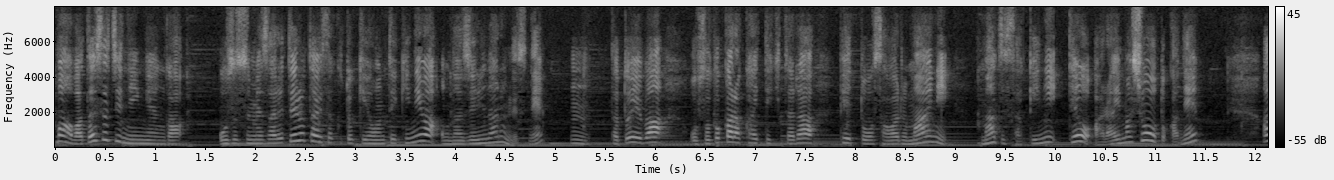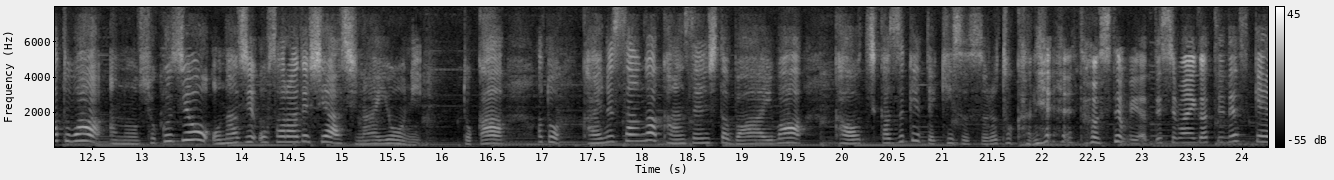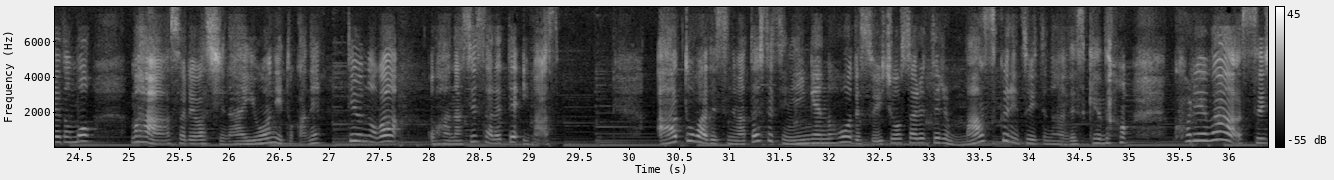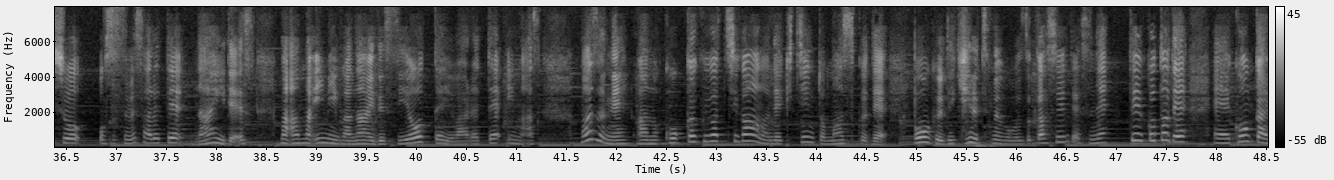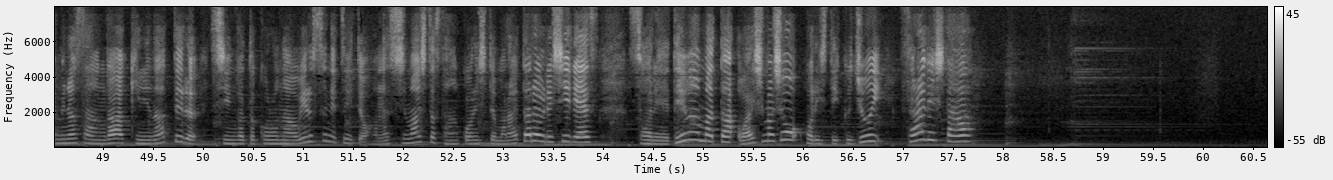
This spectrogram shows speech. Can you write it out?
まあ私たち人間がおすすめされている対策と基本的には同じになるんですね。うん、例えばお外から帰ってきたらペットを触る前にまず先に手を洗いましょうとかねあとはあの食事を同じお皿でシェアしないようにとかあと飼い主さんが感染した場合は顔近づけてキスするとかね どうしてもやってしまいがちですけれどもまあそれはしないようにとかねっていうのがお話しされています。あとはですね私たち人間の方で推奨されてるマスクについてなんですけど これは推奨おすすめされてないです、まあ、あんま意味がないですよって言われていますまずねあの骨格が違うのできちんとマスクで防御できるっていうのが難しいですね。ということで、えー、今回皆さんが気になってる新型コロナウイルスについてお話ししました。参考にしてもらえたら嬉しいです。それではまたお会いしましょう。ホリスティック獣医サラでした。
